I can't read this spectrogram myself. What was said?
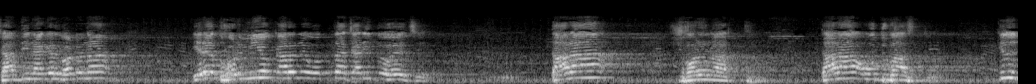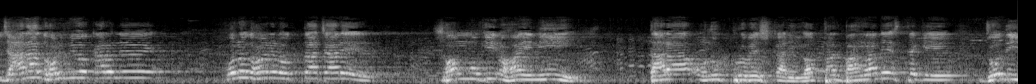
চার দিন আগের ঘটনা। এরা ধর্মীয় কারণে অত্যাচারিত হয়েছে। তারা শরণার্থী, তারা উদ্বাস্তু। কিন্তু যারা ধর্মীয় কারণে কোনো ধরনের অত্যাচারের সম্মুখীন হয়নি, তারা অনুপ্রবেশকারী। অর্থাৎ বাংলাদেশ থেকে যদি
